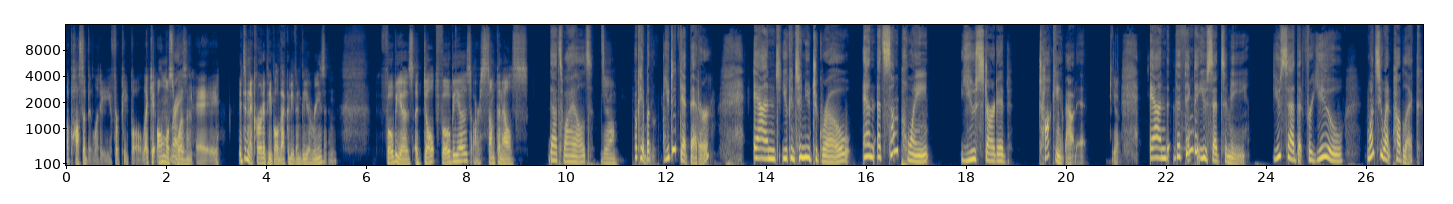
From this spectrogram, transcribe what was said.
a possibility for people. Like it almost Right. wasn't a. It didn't occur to people that could even be a reason. Phobias, adult phobias, are something else. that's wild. Yeah. Okay, but you did get better and you continued to grow. And at some point, you started talking about it. Yeah. And the thing that you said to me, you said that for you, once you went public,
